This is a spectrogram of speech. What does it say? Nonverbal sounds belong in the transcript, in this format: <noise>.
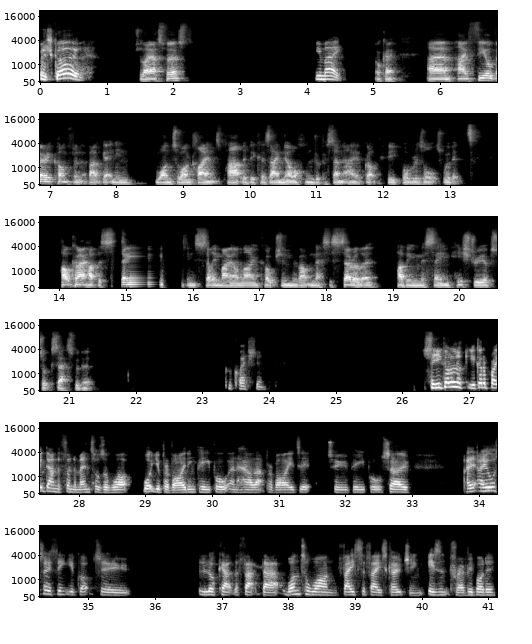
Let's go. Should I ask first? You may. Okay. Um, I feel very confident about getting in one to one clients, partly because I know 100% I have got people results with it. How can I have the same in selling my online coaching without necessarily having the same history of success with it? Good question. So you've got to look, you've got to break down the fundamentals of what what you're providing people and how that provides it to people. So I, I also think you've got to look at the fact that one-to-one face-to-face coaching isn't for everybody.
